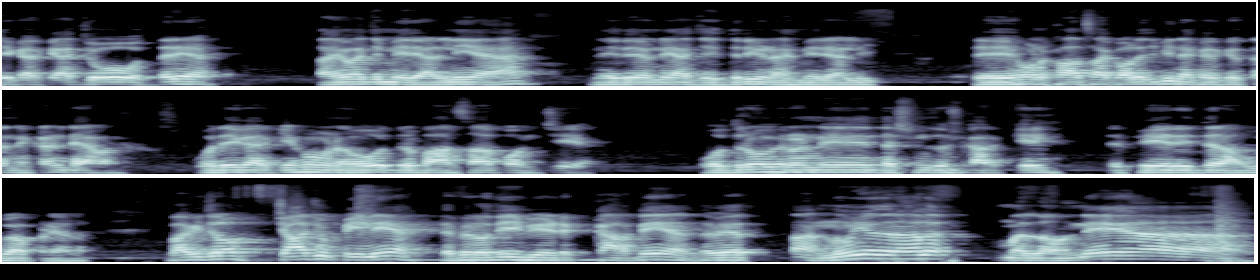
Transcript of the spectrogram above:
ਇਹ ਕਰਕੇ ਅੱਜ ਉਹ ਉੱਧਰ ਆ। ਤਾਂ ਹੀ ਅੱਜ ਮੇਰੇ ਵੱਲ ਨਹੀਂ ਆਇਆ, ਨਹੀਂ ਤੇ ਉਹਨੇ ਅੱਜ ਇੱਧਰ ਹੀ ਹੋਣਾ ਸੀ ਮੇਰੇ ਵੱਲ ਹੀ। ਤੇ ਹੁਣ ਖਾਲਸਾ ਕਾਲਜ ਵੀ ਨਗਰ ਕੀਰਤਨ ਨਿਕਲ ਲਿਆ ਵਾ। ਉਹਦੇ ਕਰਕੇ ਹੁਣ ਉਹ ਦਰਬਾਰ ਸਾਹਿਬ ਪਹੁੰਚੇ ਆ। ਉਧਰੋਂ ਫਿਰ ਉਹਨੇ ਦਰਸ਼ਨ ਦੁਸ਼ ਕਰਕੇ ਤੇ ਫਿਰ ਇੱਧਰ ਆਊਗਾ ਆਪਣੇ ਵੱਲ। ਬਾਕੀ ਚਲੋ, ਚਾਹ ਚੂ ਪੀਨੇ ਆ ਤੇ ਫਿਰ ਉਹਦੀ ਵੇਟ ਕਰਦੇ ਆ ਤੇ ਫਿਰ ਤੁਹਾਨੂੰ ਵੀ ਉਹਦੇ ਨਾਲ ਮਿਲਾਉਨੇ ਆ।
